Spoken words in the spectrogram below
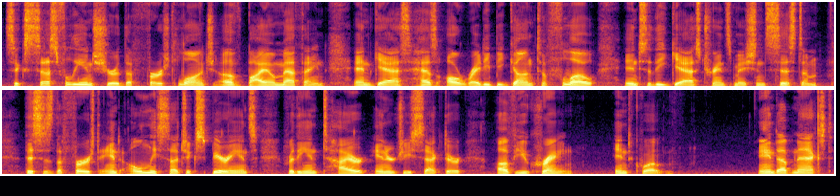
successfully ensured the first launch of biomethane, and gas has already begun to flow into the gas transmission system. This is the first and only such experience for the entire energy sector of Ukraine. End quote. And up next,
